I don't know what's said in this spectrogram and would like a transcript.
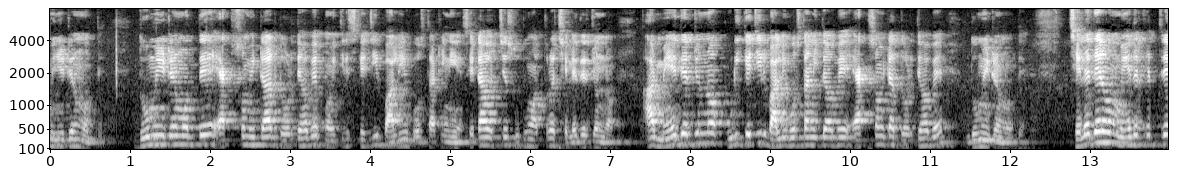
মিনিটের মধ্যে। দু মিনিটের মধ্যে একশো মিটার দৌড়তে হবে পঁয়ত্রিশ কেজির বালির বস্তাটি নিয়ে। সেটা হচ্ছে শুধুমাত্র ছেলেদের জন্য। আর মেয়েদের জন্য কুড়ি কেজির বালি বস্তা নিতে হবে, একশো মিটার দৌড়তে হবে দু মিনিটের মধ্যে। ছেলেদের এবং মেয়েদের ক্ষেত্রে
